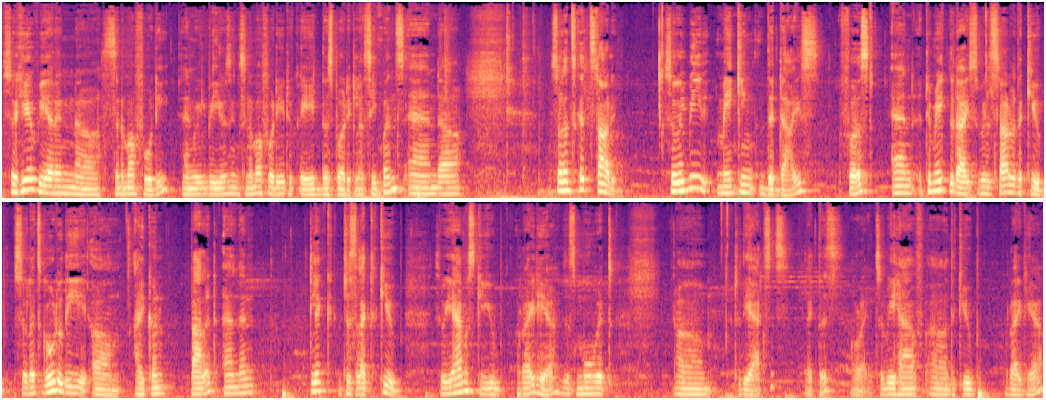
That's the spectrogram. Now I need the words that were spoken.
So here we are in uh, Cinema 4D and we'll be using Cinema 4D to create this particular sequence and uh, so let's get started. So we'll be making the dice first and to make the dice we'll start with the cube. So let's go to the um, icon palette and then click to select a cube. So we have a cube right here, just move it um, to the axis like this. All right, so we have uh, the cube right here.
